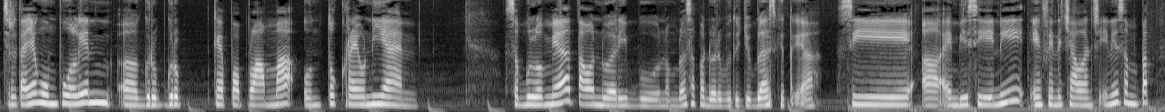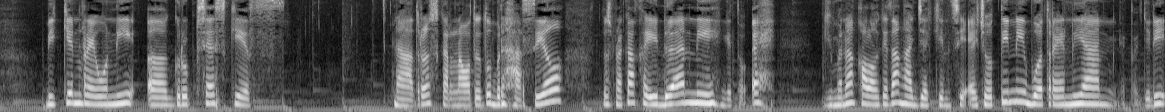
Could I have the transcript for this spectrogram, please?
ceritanya ngumpulin uh, grup-grup K-pop lama untuk reunian sebelumnya tahun 2016 apa 2017 gitu ya si uh, eh, MBC ini Infinite Challenge ini sempat bikin reuni uh, grup Seskis. Nah terus karena waktu itu berhasil terus mereka keidean nih gitu. Eh gimana kalau kita ngajakin si HOT nih buat reunian gitu. Jadi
